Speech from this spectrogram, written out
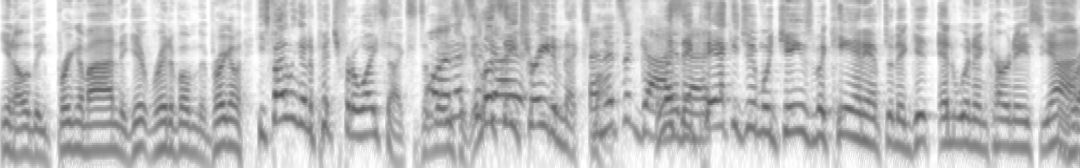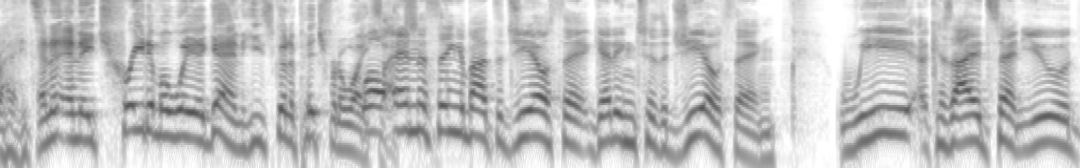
you know, they bring him on to get rid of him. They bring him. He's finally going to pitch for the White Sox. It's amazing. a Unless they trade him next and month. it's a guy Unless that- they package him with James McCann after they get Edwin Encarnacion. Right. And, and they trade him away again. He's going to pitch for the White Well, Sox. Well, and the thing about the Gio thing, getting to the Gio thing, we because I had sent you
